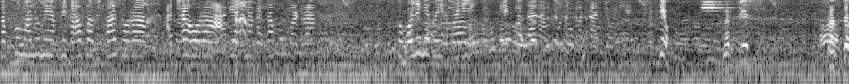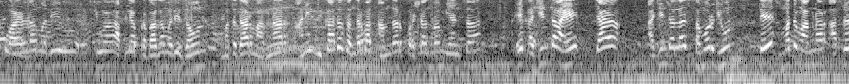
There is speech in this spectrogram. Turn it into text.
सबको मालूम है अपने गाँव का विकास हो रहा अच्छा हो रहा आगे अपना गंगापुर बढ़ रहा। उसको बोलेंगे भाई हमारी एक मतदान हमको दो मतदान जो भी है। दो नक्कीच प्रत्येक वार्डामध्ये किंवा आपल्या प्रभागामध्ये जाऊन मतदार मागणार आणि विकासासंदर्भात आमदार प्रशांत बम यांचा एक अजिंठा आहे त्या अजिंठाला समोर घेऊन ते मत मागणार असं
